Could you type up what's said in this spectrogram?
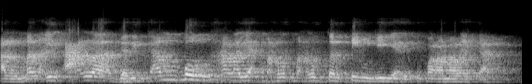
al-mala'il a'la dari kampung halayak makhluk-makhluk tertinggi yaitu para malaikat.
